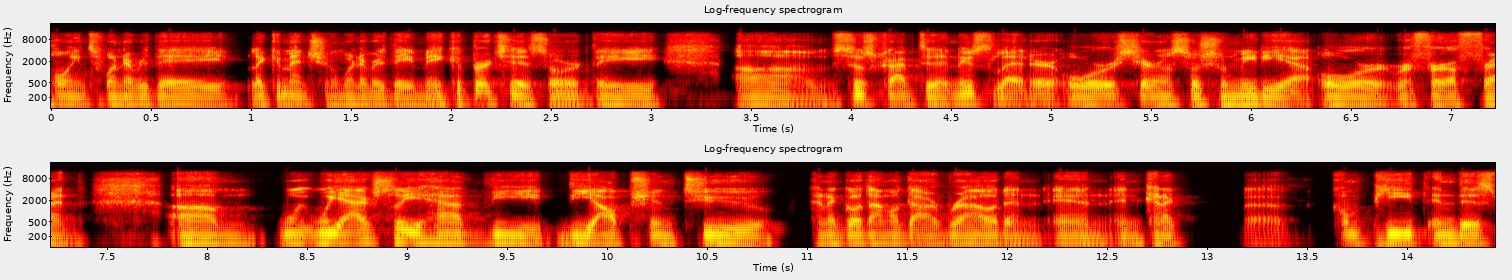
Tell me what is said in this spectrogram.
points whenever they, like you mentioned, whenever they make a purchase or they um, subscribe to the newsletter or share on social media or refer a friend. Um, we, we actually had the the option to kind of go down that route and and and kind of uh, compete in this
